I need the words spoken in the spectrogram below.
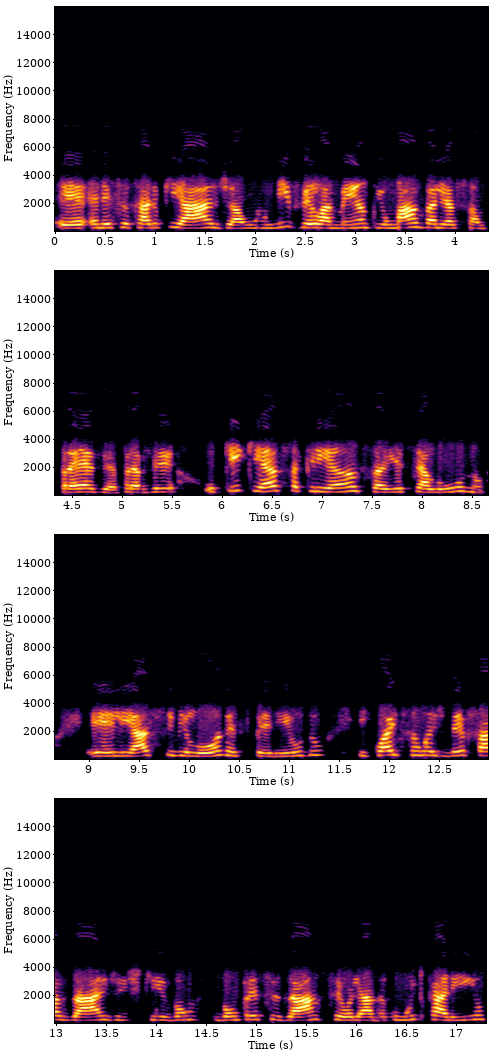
é, é necessário que haja um nivelamento e uma avaliação prévia para ver o que, que essa criança, esse aluno, ele assimilou nesse período e quais são as defasagens que vão, vão precisar ser olhada com muito carinho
